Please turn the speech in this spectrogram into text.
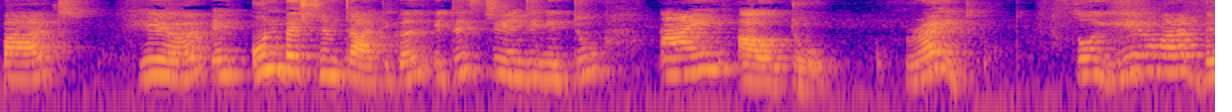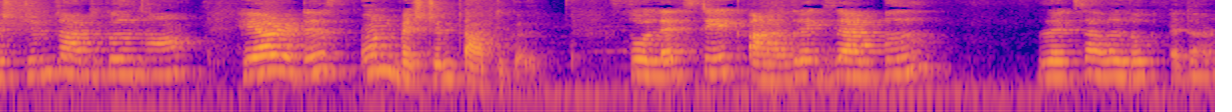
but here in unbestimmt article it is changing into आइन आउटो राइट सो ये हमारा बेस्टिम्ट आर्टिकल था। हेयर इट इज़ अनबेस्टिम्ट article so let's take another example let's have a look at our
